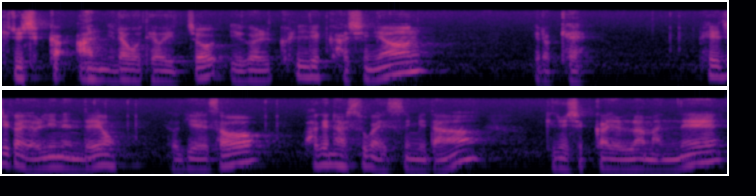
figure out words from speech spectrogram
기준시가 안이라고 되어 있죠. 이걸 클릭하시면 이렇게 페이지가 열리는데요. 여기에서 확인할 수가 있습니다. 기준시가 열람 안내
